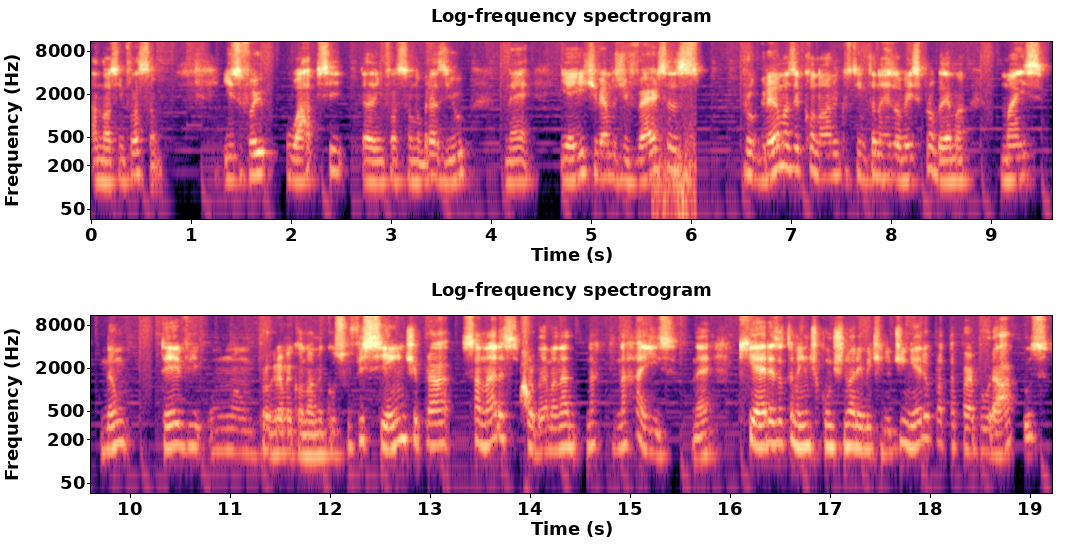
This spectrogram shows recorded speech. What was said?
a nossa inflação. Isso foi o ápice da inflação no Brasil, né? E aí tivemos diversas programas econômicos tentando resolver esse problema, mas não teve um, um programa econômico suficiente para sanar esse problema na, na, na, raiz, né? Que era exatamente continuar emitindo dinheiro para tapar buracos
